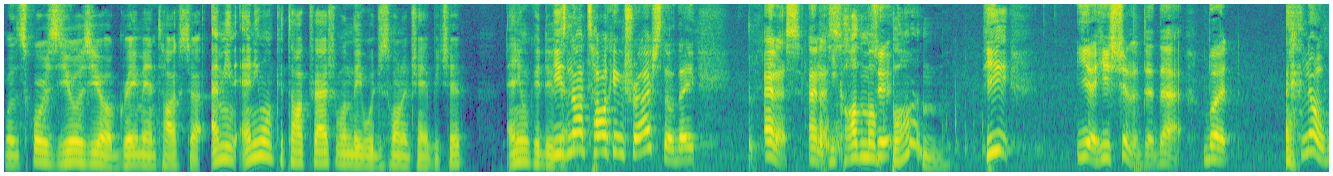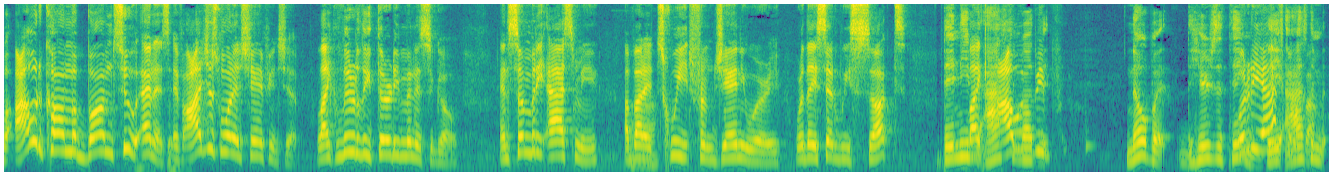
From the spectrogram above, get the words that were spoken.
When the score is zero zero, a great man talks trash. I mean, anyone could talk trash when they would just want a championship. Anyone could do that. he's that. not talking trash though. They Ennes Ennes. He called him a See, bum. He, yeah, he shouldn't have did that. But no, but I would call him a bum too, Ennes. If I just won a championship, like literally 30 minutes ago, and somebody asked me about Uh-huh. a tweet from January where they said we sucked, They didn't even like ask I would about be. the- No, but here's the thing. What did he they ask him asked him. about?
